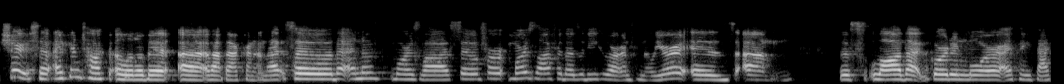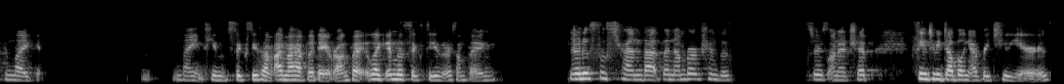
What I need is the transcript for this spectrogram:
Sure. So I can talk a little bit uh, about background on that. So the end of Moore's Law. So for Moore's Law, for those of you who are unfamiliar, is um, this law that Gordon Moore, I think back in like 1967, I might have the date wrong, but like in the 60s or something, noticed this trend that the number of transistors on a chip seemed to be doubling every two years.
